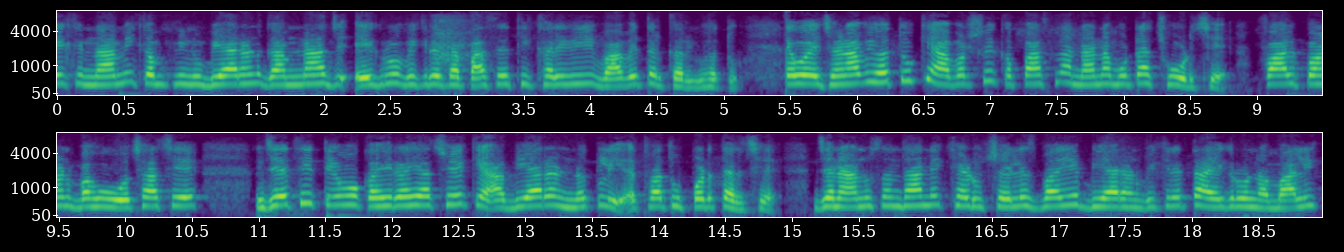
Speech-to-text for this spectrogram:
એક નામી કંપનીનું બિયારણ ગામના જ એગ્રો વિક્રેતા પાસેથી ખરીદી વાવેતર કર્યું હતું. તેઓએ જણાવ્યું હતું કે આ વર્ષે કપાસના નાના મોટા છોડ છે. ફાલ પણ બહુ ઓછા છે. જેથી તેઓ કહી રહ્યા છે કે આ બિયારણ નકલી અથવા તો પડતર છે. જેના અનુસંધાને ખેડૂત શૈલેષભાઈએ બિયારણ વિક્રેતા એગ્રોના માલિક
